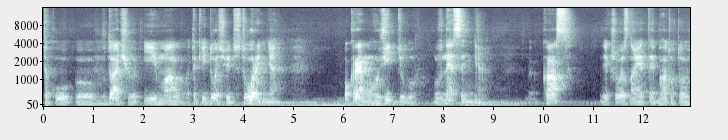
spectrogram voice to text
таку вдачу і мав такий досвід створення окремого відділу внесення кас. Якщо ви знаєте, багато хто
